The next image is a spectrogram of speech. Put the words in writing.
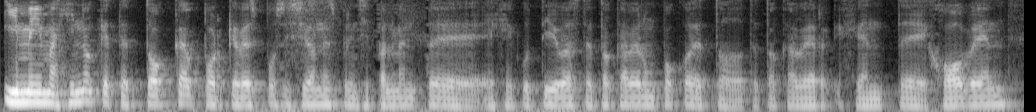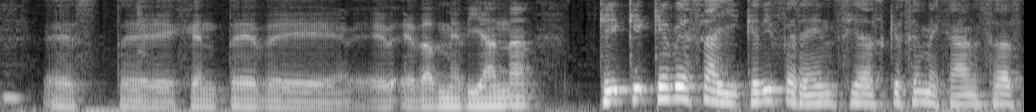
Y me imagino que te toca, porque ves posiciones principalmente ejecutivas, te toca ver un poco de todo. Te toca ver gente joven, este, gente de e, edad mediana. ¿Qué, ves ahí? ¿Qué diferencias? ¿Qué semejanzas?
